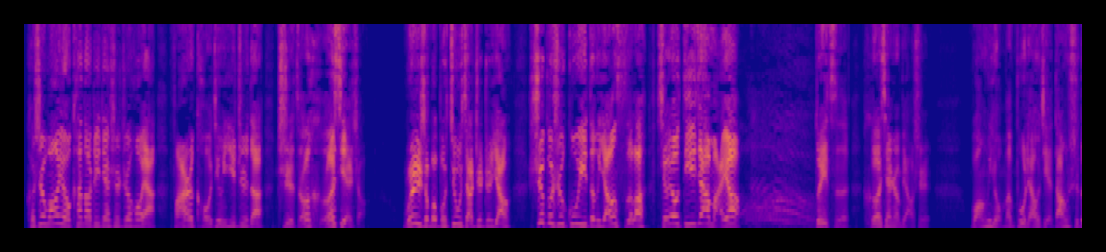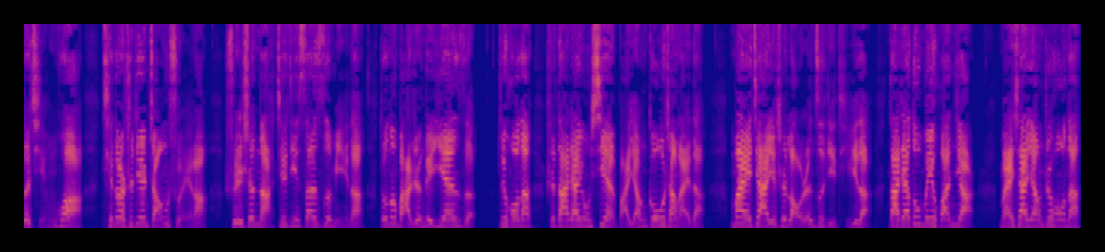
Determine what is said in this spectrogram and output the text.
可是网友看到这件事之后呀，反而口径一致的指责何先生：“为什么不救下这只羊？是不是故意等羊死了，想要低价买呀？”对此，何先生表示：“网友们不了解当时的情况，前段时间涨水了，水深呢接近三四米呢，都能把人给淹死。”最后呢，是大家用线把羊勾上来的，卖价也是老人自己提的，大家都没还价。买下羊之后呢，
